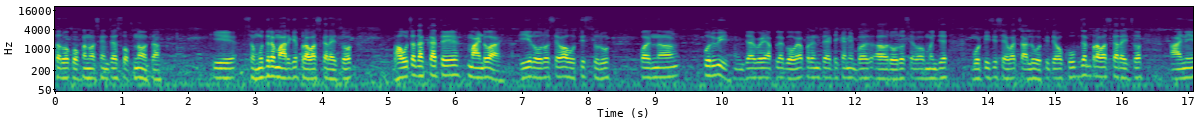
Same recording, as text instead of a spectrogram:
सर्व कोकणवासियांचा स्वप्न होता की समुद्रमार्गे प्रवास करायचो. भाऊचा धक्का ते मांडवा. ही रोरो सेवा होतीच सुरू. पण पूर्वी ज्यावेळी आपल्या गोव्यापर्यंत या ठिकाणी बस रोरो सेवा म्हणजे बोटीची सेवा चालू होती तेव्हा खूप जण प्रवास करायचो. आणि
